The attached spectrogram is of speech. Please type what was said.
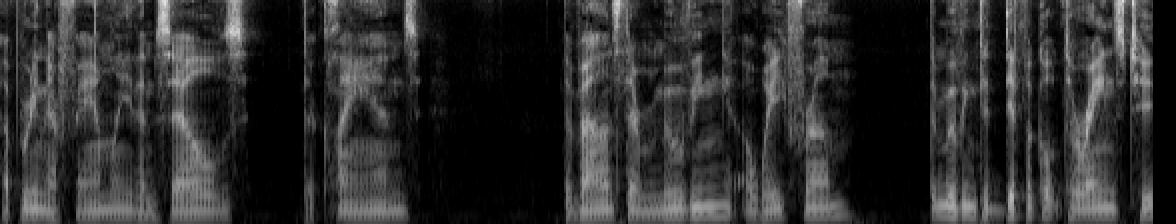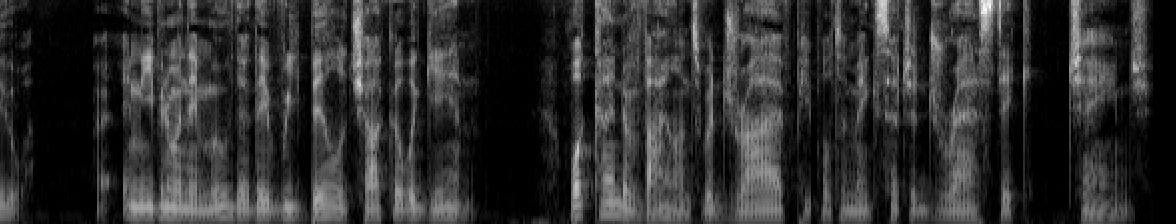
uprooting their family, themselves, their clans, the violence they're moving away from, they're moving to difficult terrains too. And even when they move there, they rebuild Chaco again. What kind of violence would drive people to make such a drastic change?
